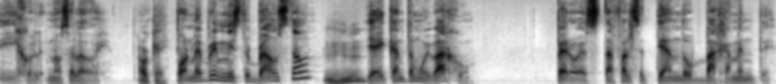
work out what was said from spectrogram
Sí. Híjole, no se la doy. Ok. Ponme Mr. Brownstone y ahí canta muy bajo. Pero está falseteando bajamente.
